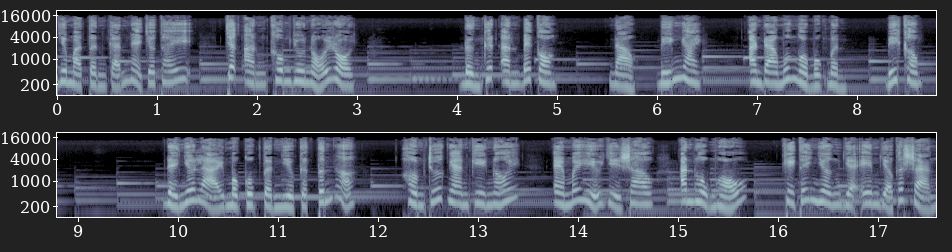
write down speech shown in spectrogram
Nhưng mà tình cảnh này cho thấy chắc anh không vui nổi rồi. Đừng kích anh bé con. Nào biến ngay, anh đang muốn ngồi một mình, biết không? Để nhớ lại một cuộc tình nhiều kịch tính hả? Hôm trước nghe anh Kiên nói, em mới hiểu vì sao anh hùng hổ khi thấy Nhân và em vào khách sạn.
